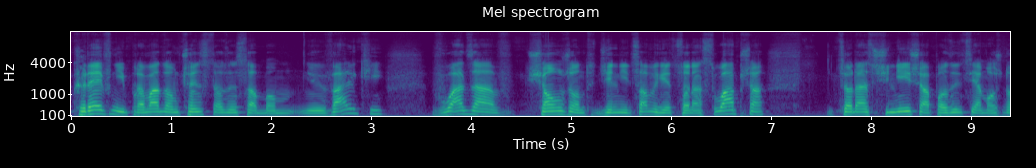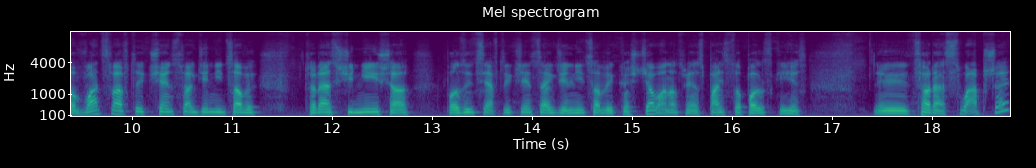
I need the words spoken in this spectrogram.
krewni prowadzą często ze sobą y, walki, władza książąt dzielnicowych jest coraz słabsza, coraz silniejsza pozycja możnowładztwa w tych księstwach dzielnicowych, coraz silniejsza pozycja w tych księstwach dzielnicowych kościoła, natomiast państwo polskie jest y, coraz słabsze.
